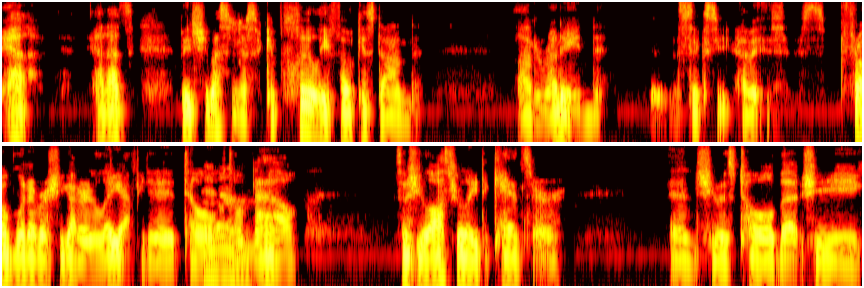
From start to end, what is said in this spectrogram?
Yeah, yeah. That's. I mean, she must have just completely focused on on running six. I mean, from whenever she got her leg amputated till yeah. till now. So she lost her leg to cancer, and she was told that she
